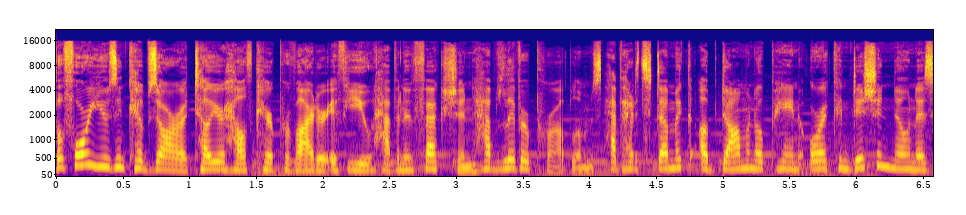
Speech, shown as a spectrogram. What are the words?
Before using Kevzara, tell your healthcare provider if you have an infection, have liver problems, have had stomach, abdominal pain, or a condition known as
